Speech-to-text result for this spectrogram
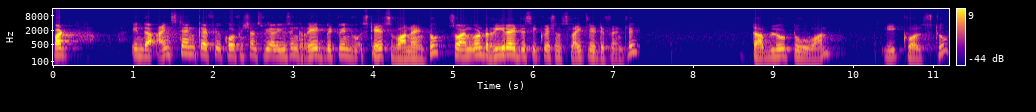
but in the Einstein coefficients we are using rate between states 1 and 2. So, I am going to rewrite this equation slightly differently W21 equals to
